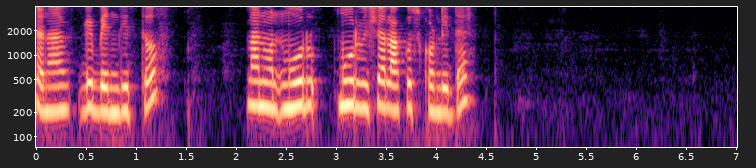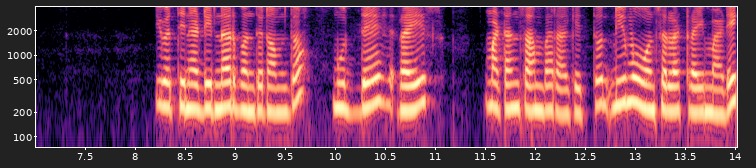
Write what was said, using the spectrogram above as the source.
ಚೆನ್ನಾಗಿ ಬೆಂದಿತ್ತು. ನಾನು ಒಂದು ಮೂರು ಮೂರು ವಿಷಲ್ ಹಾಕಿಸ್ಕೊಂಡಿದ್ದೆ. ಇವತ್ತಿನ ಡಿನ್ನರ್ ಬಂದು ನಮ್ಮದು ಮುದ್ದೆ ರೈಸ್ ಮಟನ್ ಸಾಂಬಾರಾಗಿತ್ತು ನೀವು ಒಂದ್ಸಲ ಟ್ರೈ ಮಾಡಿ.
